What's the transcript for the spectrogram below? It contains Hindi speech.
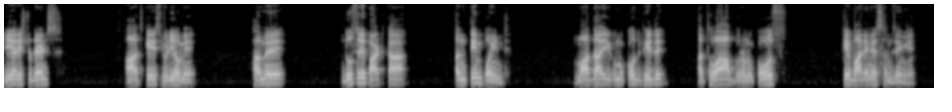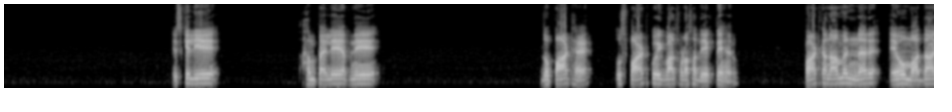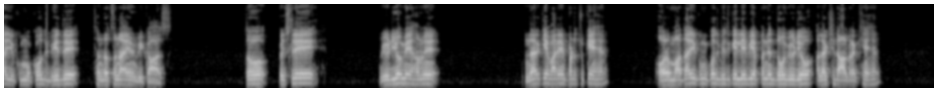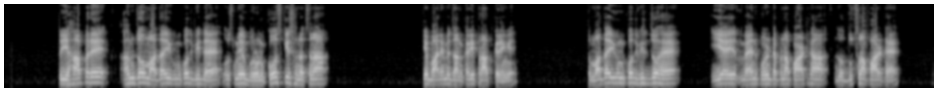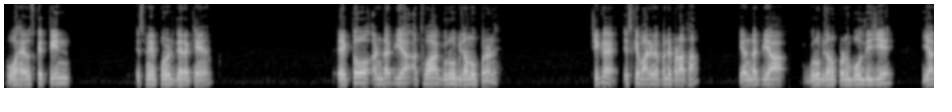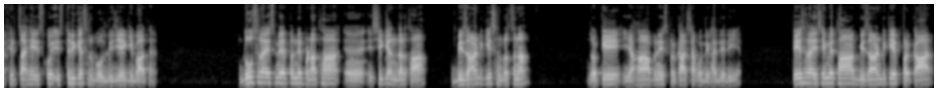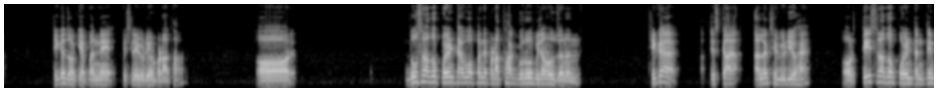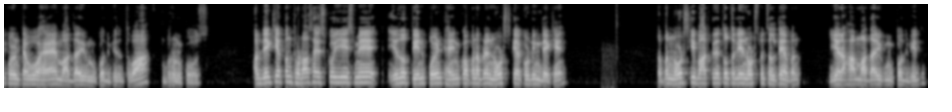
डियर स्टूडेंट्स आज के इस वीडियो में हमें दूसरे पार्ट का अंतिम पॉइंट मादा युग्मकोद्भिद अथवा भ्रूणकोश के बारे में समझेंगे। इसके लिए हम पहले अपने जो पार्ट है, उस पार्ट को एक बार थोड़ा सा देखते हैं। पाठ का नाम है नर एवं मादा युग्मकोद्भिद संरचना एवं विकास। तो पिछले वीडियो में हमें नर के बारे में पढ़ चुके हैं और मादा युग्मकोद्भिद के लिए भी अपन दो वीडियो अलग से डाल रखे हैं। तो यहाँ पर हम जो मादा युग्मकोद्भिद है, उसमें भ्रूणकोश की संरचना के बारे में जानकारी प्राप्त करेंगे। तो मादा युग्मकोद्भिद जो है, ये मेन पॉइंट अपना पार्ट का जो दूसरा पार्ट है, वो है उसके तीन इसमें पॉइंट दे रखे हैं। एक तो अंडपिया अथवा गुरु बीजाणुपरण ठीक है? इसके बारे में अपन ने पढ़ा था कि अंडपिया गुरु बीजाणुपरण बोल दीजिए, या फिर चाहे इसको स्त्री के केसर बोल दीजिए की बात है। दूसरा इसमें अपन ने पढ़ा था इसी के अंदर था बीजांड की संरचना, जो कि यहाँ अपने इस प्रकार से आपको दिखाई दे रही है। तीसरा इसी में था बीजांड के प्रकार, ठीक है, जो कि अपन ने पिछले वीडियो में पढ़ा था। और दूसरा जो पॉइंट है, वो अपन ने पढ़ा था गुरु बीजाणु जनन। ठीक है? इसका अलग से वीडियो है। और तीसरा जो पॉइंट अंतिम पॉइंट है, वो है मादा मुकोद्भिद अथवा भ्रूणकोश। अब देखिए अपन थोड़ा सा इसको, ये इसमें, ये जो तीन पॉइंट है, इनको अपन अपने नोट्स के अकॉर्डिंग देखें। तो अपन नोट्स की बात करें तो चलिए नोट्स में चलते हैं अपन। ये रहा मादा मुकोद्भिद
